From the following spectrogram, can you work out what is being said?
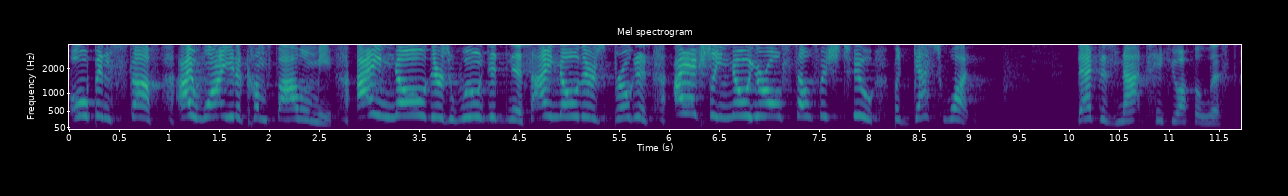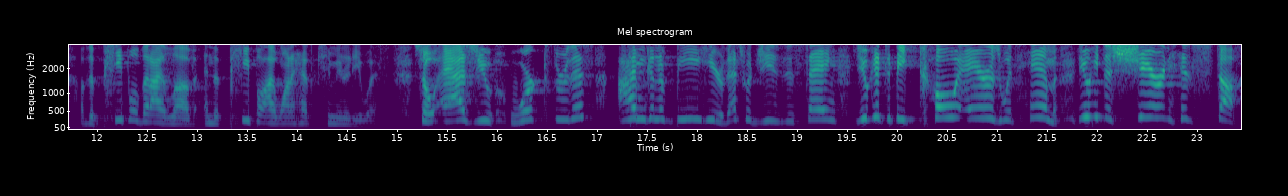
open stuff. I want you to come follow me. I know there's woundedness. I know there's brokenness. I actually know you're all selfish too. But guess what? That does not take you off the list of the people that I love and the people I want to have community with. So as you work through this, I'm going to be here. That's what Jesus is saying. You get to be co heirs with Him, you get to share in His stuff.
